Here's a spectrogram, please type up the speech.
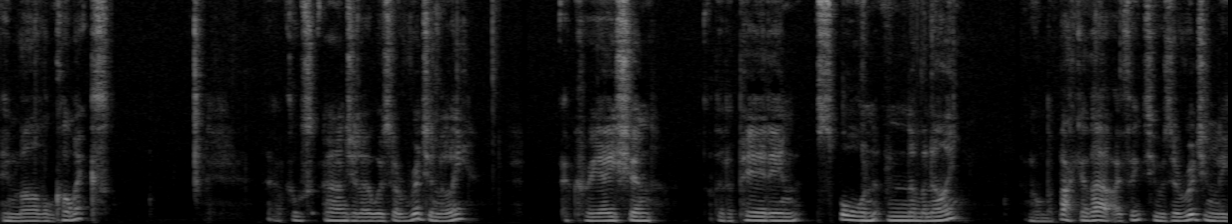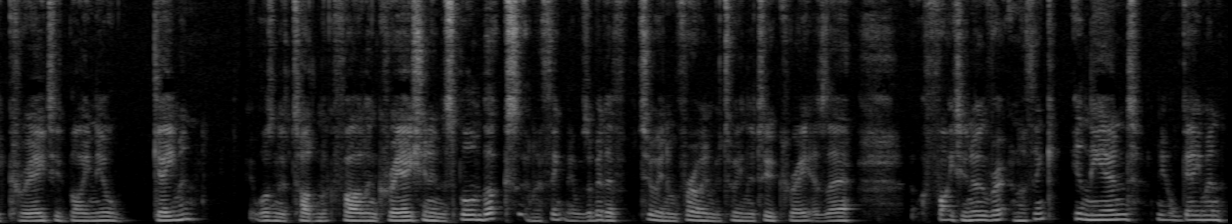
in Marvel Comics. Of course, Angela was originally a creation that appeared in Spawn number 9. And on the back of that, I think she was originally created by Neil Gaiman. It wasn't a Todd McFarlane creation in the Spawn books, and I think there was a bit of to-in and fro-in between the two creators there, fighting over it, and I think in the end, Neil Gaiman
